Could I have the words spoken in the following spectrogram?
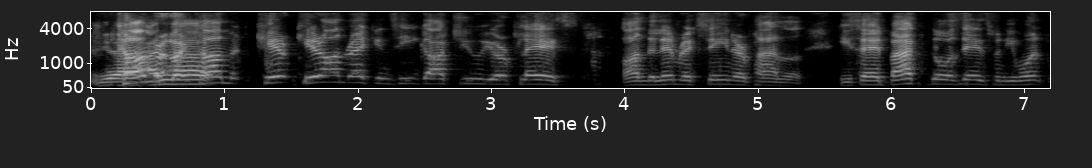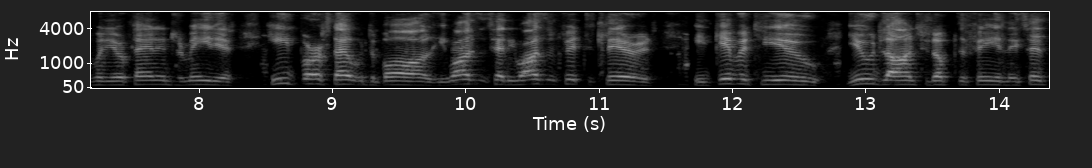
yeah, Tom, and, uh, Tom, Kieran reckons he got you your place on the Limerick senior panel. He said back those days when you went when you were playing intermediate, he'd burst out with the ball. He wasn't said he wasn't fit to clear it. He'd give it to you. You'd launch it up the field. And he said,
